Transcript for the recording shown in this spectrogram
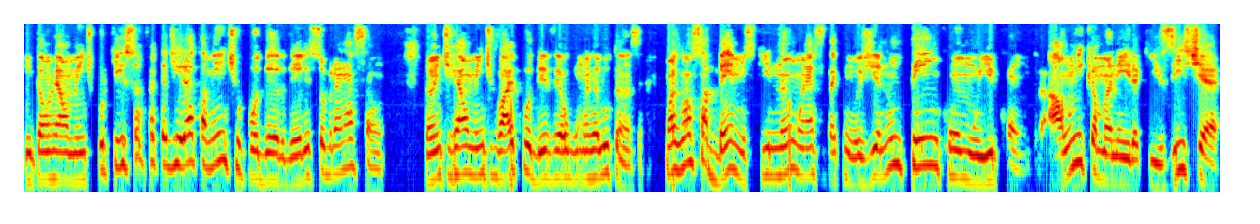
então, realmente, porque isso afeta diretamente o poder dele sobre a nação. Então, a gente realmente vai poder ver alguma relutância. Mas nós sabemos que não essa tecnologia não tem como ir contra. A única maneira que existe é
